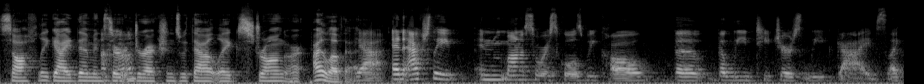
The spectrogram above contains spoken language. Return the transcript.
softly guide them in certain Uh-huh. directions without like strong or I love that. Yeah, and actually, in Montessori schools, we call the the lead teachers lead guides, like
